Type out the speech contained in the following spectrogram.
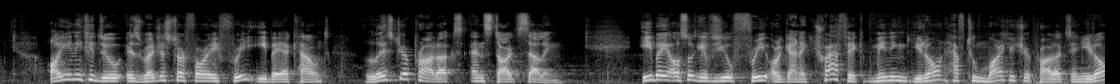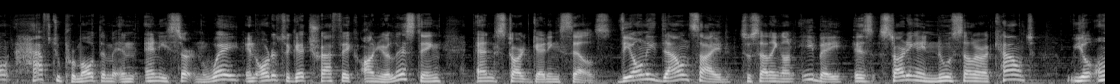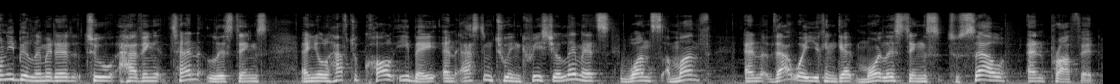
All you need to do is register for a free eBay account, list your products and start selling. eBay also gives you free organic traffic, meaning you don't have to market your products and you don't have to promote them in any certain way in order to get traffic on your listing and start getting sales. The only downside to selling on eBay is starting a new seller account you'll only be limited to having 10 listings and you'll have to call eBay and ask them to increase your limits once a month and that way you can get more listings to sell and profit.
